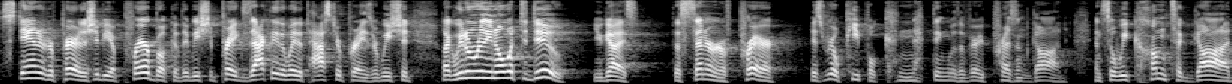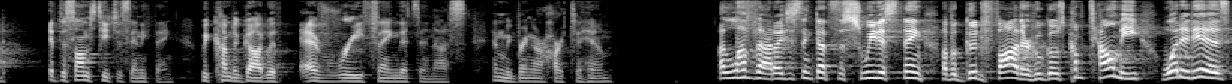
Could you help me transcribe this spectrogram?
standard of prayer. There should be a prayer book that we should pray exactly the way the pastor prays, or we should, like, we don't really know what to do. You guys, the center of prayer is real people connecting with a very present God. And so we come to God, if the Psalms teach us anything, we come to God with everything that's in us and we bring our heart to Him. I love that. I just think that's the sweetest thing of a good father who goes, Come tell me what it is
